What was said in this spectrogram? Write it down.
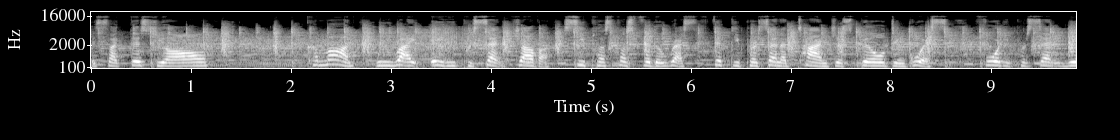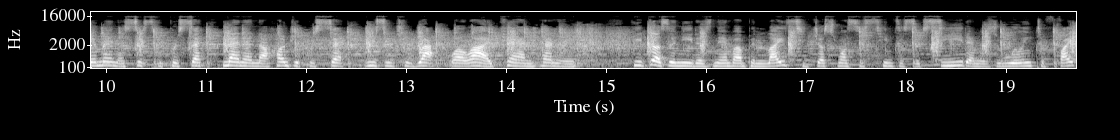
it's like this, y'all. Come on, we write 80% Java, C++ for the rest, 50% of time just building GWIS. 40% women and 60% men and 100% reason to rap while I can Henry. He doesn't need his name up in lights, he just wants his team to succeed and is willing to fight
